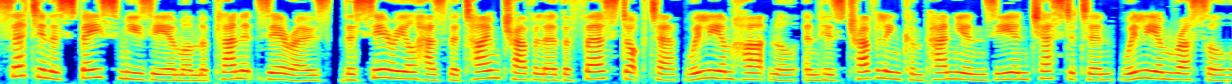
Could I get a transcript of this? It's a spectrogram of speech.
Set in a space museum on the planet Xeros, the serial has the time traveler the First Doctor William Hartnell and his traveling companions Ian Chesterton William Russell,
